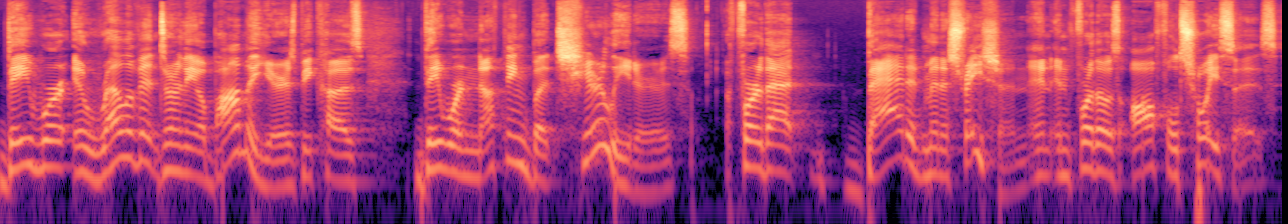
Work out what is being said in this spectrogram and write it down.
They were irrelevant during the Obama years because they were nothing but cheerleaders for that bad administration and, and for those awful choices.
